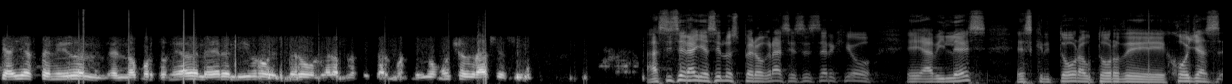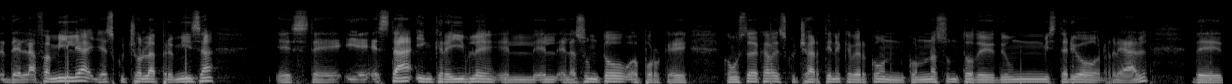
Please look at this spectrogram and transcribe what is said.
que hayas tenido la oportunidad de leer el libro, espero volver a platicar contigo. Muchas gracias. Así será y así lo espero. Gracias. Es Sergio eh, Avilés, escritor, autor de Joyas de la Familia. Ya escuchó la premisa. Este, y está increíble el, el, asunto porque, como usted acaba de escuchar, tiene que ver con, con un asunto de, de, un misterio real, de,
